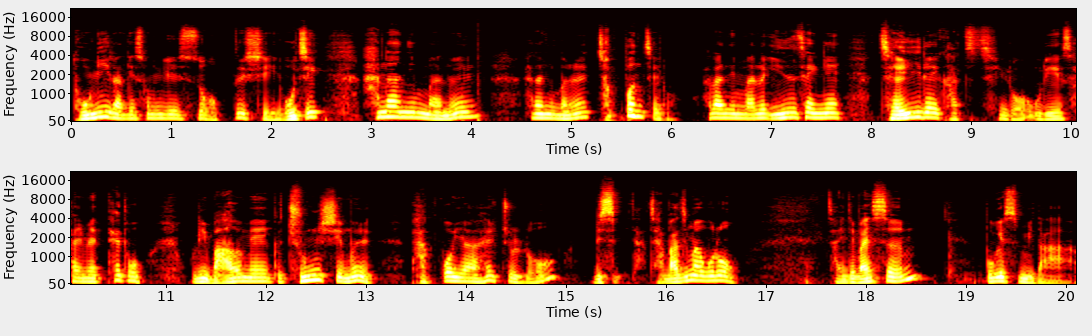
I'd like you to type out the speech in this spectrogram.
동일하게 섬길 수 없듯이 오직 하나님만을 하나님만을 첫 번째로 하나님만을 인생의 제일의 가치로 우리의 삶의 태도, 우리 마음의 그 중심을 바꿔야 할 줄로 믿습니다. 자, 마지막으로 자, 이제 말씀 보겠습니다.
